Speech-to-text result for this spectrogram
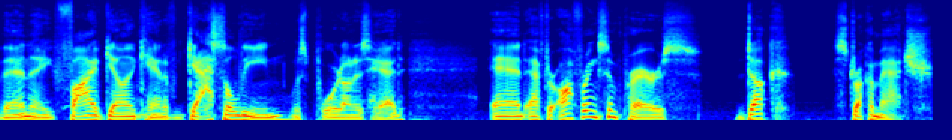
Then a five gallon can of gasoline was poured on his head, and after offering some prayers, Duc struck a match.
